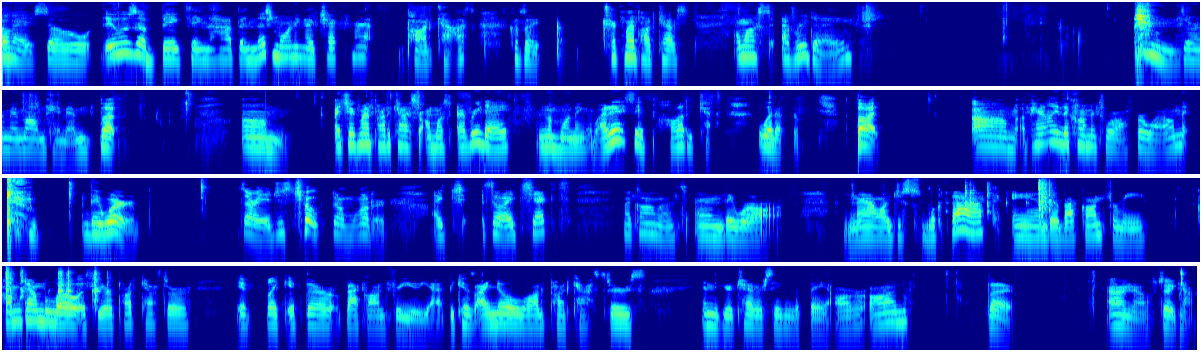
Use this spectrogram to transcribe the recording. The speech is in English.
Okay, so it was a big thing that happened this morning. I checked my podcast because I check my podcast almost every day. Sorry, my mom came in, but um, I check my podcast almost every day in the morning. Why did I say podcast? Whatever. But um, apparently the comments were off for a while, and they, they were. Sorry, I just choked on water. I ch- so I checked my comments and they were off. Now I just looked back and they're back on for me. Comment down below if you're a podcaster, if like if they're back on for you yet, because I know a lot of podcasters in the group chat are saying that they are on, but I don't know. So yeah.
